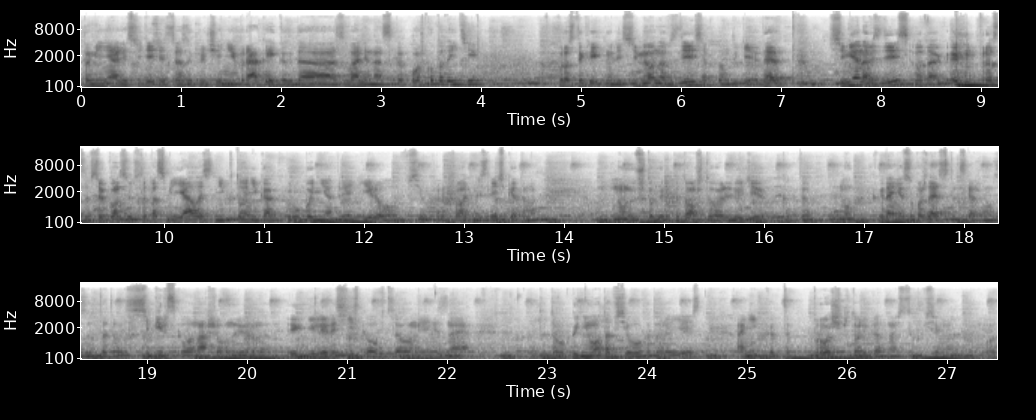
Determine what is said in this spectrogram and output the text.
поменяли свидетельство о заключении брака, и когда звали нас к окошку подойти, просто крикнули «Семенов здесь», а потом такие «Да, Семенов здесь», вот так. Просто все консульство посмеялось, никто никак грубо не отреагировал, все хорошо отнеслись к этому. Ну, что говорит о том, что люди как-то, ну, когда они освобождаются, так скажем, из вот этого сибирского нашего, наверное, или российского в целом, я не знаю, вот этого гнета всего, который есть, они как-то проще, что ли, относятся ко всему. Вот.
